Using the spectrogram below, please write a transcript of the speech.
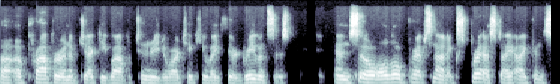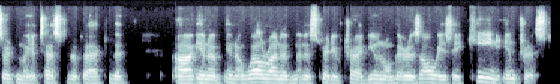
uh, a proper and objective opportunity to articulate their grievances. And so, although perhaps not expressed, I, I can certainly attest to the fact that uh, in a, in a well-run administrative tribunal, there is always a keen interest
